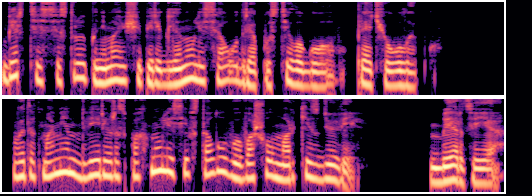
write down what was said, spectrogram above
Берти с сестрой, понимающе переглянулись, а Одри опустила голову, пряча улыбку. В этот момент двери распахнулись, и в столовую вошел маркиз Дювель. «Берти, я...»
